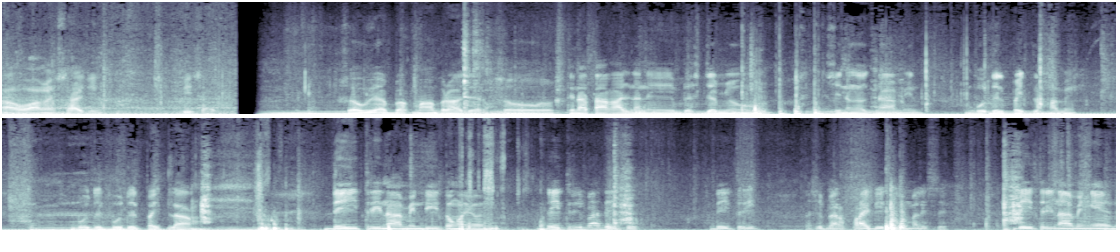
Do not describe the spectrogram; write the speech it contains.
Nakakuha kami ng saging. Peace out. So, we are back mga brother. So, tinatakal na ni Best Jam yung sinangag namin. Budel fight lang kami. Budel budel fight lang. Day 3 namin dito ngayon. Day 3 ba? Day 2? Day 3. Kasi pero Friday ito umalis eh. Day 3 namin ngayon.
